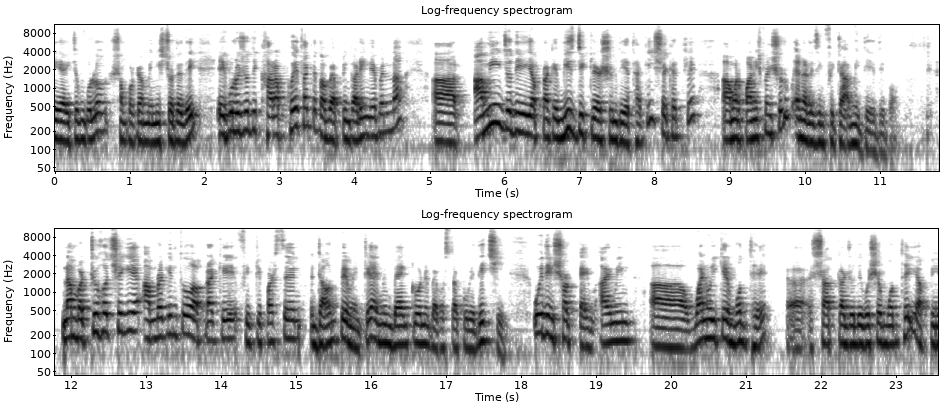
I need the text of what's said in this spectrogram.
এই আইটেমগুলো সম্পর্কে আমি নিশ্চয়তা দিই। এগুলো যদি খারাপ হয়ে থাকে তবে আপনি গাড়ি নেবেন না। আর আমি যদি আপনাকে মিস ডিক্লারেশন দিয়ে থাকি, সেক্ষেত্রে আমার পানিশমেন্ট স্বরূপ অ্যানালাইজিং ফিটা আমি দিয়ে দেবো। নাম্বার টু হচ্ছে গিয়ে আমরা কিন্তু আপনাকে ফিফটি পার্সেন্ট ডাউন পেমেন্টে আই মিন ব্যাংক লোনের ব্যবস্থা করে দিচ্ছি। Within short time I mean one উইকের মধ্যে সাত কার্য দিবসের মধ্যেই আপনি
